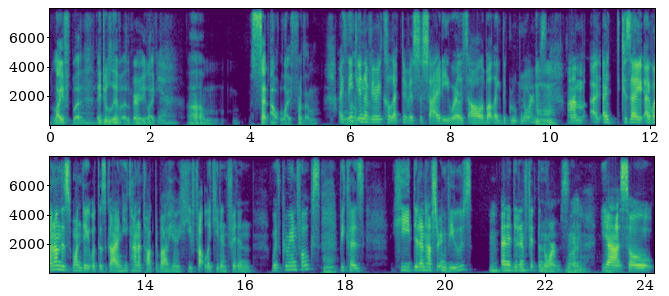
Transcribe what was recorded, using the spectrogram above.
life, but Mm. they do live a very like yeah um, set out life for them. I think know? in a very collectivist society where it's all about like the group norms hmm Um, I, I, cause I, I went on this one date with this guy, and he kind of talked about how he felt like he didn't fit in with Korean folks hmm because he didn't have certain views, and it didn't fit the norms. Right. Yeah. So,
